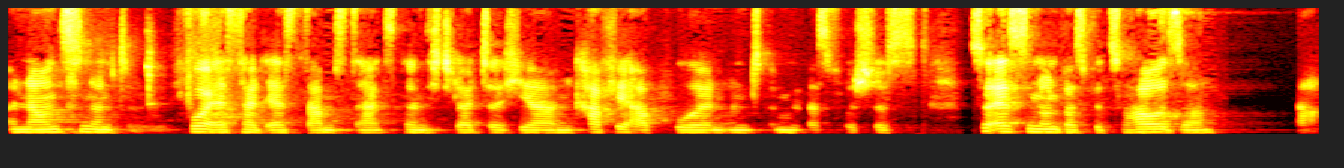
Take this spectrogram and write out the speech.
announcen und vorerst halt erst samstags können sich die Leute hier einen Kaffee abholen und irgendwie was Frisches zu essen und was für zu Hause. Ja.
